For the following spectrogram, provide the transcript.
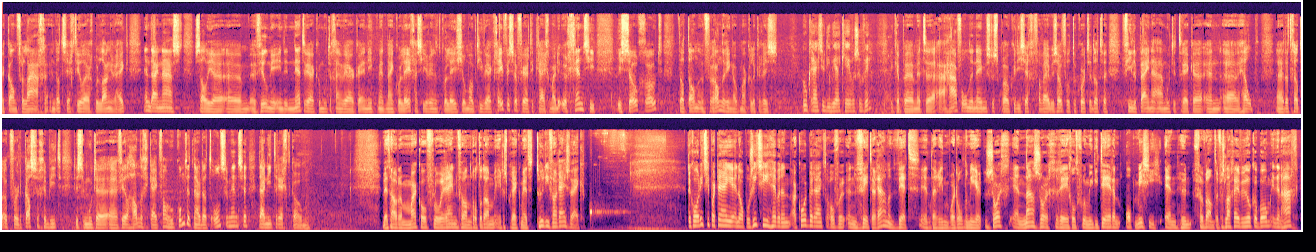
kan verlagen. En dat is echt heel erg belangrijk. En daarnaast zal je ehm, veel meer in de netwerken moeten gaan werken. En ik met mijn collega's hier in het college... om ook die werkgevers zover te krijgen. Maar de urgentie is zo groot dat dan een verandering ook makkelijker is. Hoe krijgt u die werkgevers zover? Ik heb uh, met uh, havenondernemers gesproken die zeggen van wij hebben zoveel tekorten dat we Filipijnen aan moeten trekken en uh, help. dat geldt ook voor het kassengebied. Dus we moeten veel handiger kijken van hoe komt het nou dat onze mensen daar niet terechtkomen. Wethouder Marco Florijn van Rotterdam in gesprek met Trudy van Rijswijk. De coalitiepartijen en de oppositie hebben een akkoord bereikt over een veteranenwet. En daarin worden onder meer zorg en nazorg geregeld voor militairen op missie en hun verwanten. Verslaggever Wilco Boom in Den Haag.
